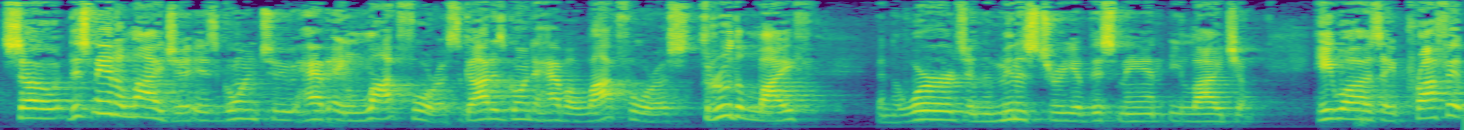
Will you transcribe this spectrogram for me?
So this man Elijah is going to have a lot for us. God is going to have a lot for us through the life and the words and the ministry of this man, Elijah. He was a prophet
